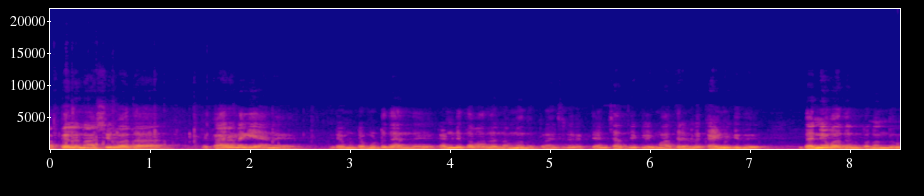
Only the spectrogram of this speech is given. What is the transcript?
ಅಪ್ಪೆಲ್ಲನ ಆಶೀರ್ವಾದ ಕಾರಣಗೆ ಏನು ಹಿರೇ ಮುಟ್ಟ ಮುಟ್ಟದೆ ಅಂದೆ ಖಂಡಿತವಾದ ನಮ್ಮೊಂದು ಪ್ರಾಂಚಿನ ವ್ಯಕ್ತಿ ಅಂಚಾದ ನಿಖಿಲಿಗೆ ಮಾತ್ರೆಗಳ ಕೈ ಮುಗಿದು ಧನ್ಯವಾದ ಪನಂದು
